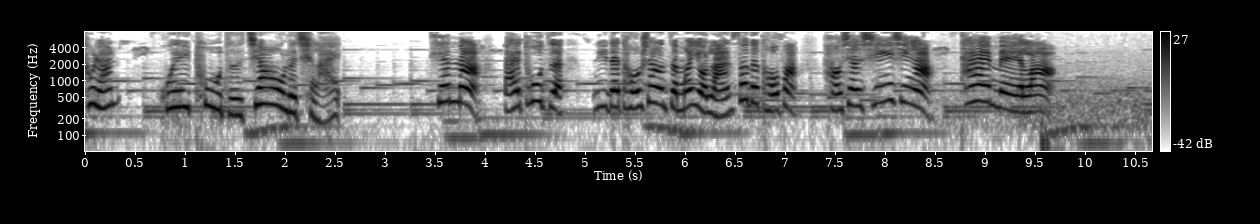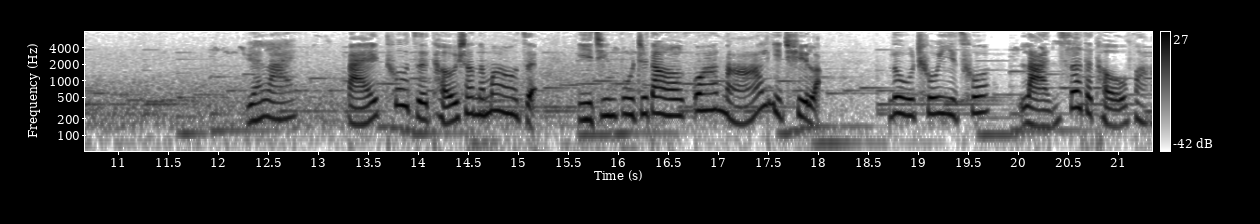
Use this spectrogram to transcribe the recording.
突然，灰兔子叫了起来：“天哪，白兔子！”你的头上怎么有蓝色的头发？好像星星啊！太美了。原来，白兔子头上的帽子已经不知道刮哪里去了，露出一撮蓝色的头发。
